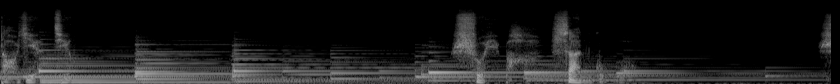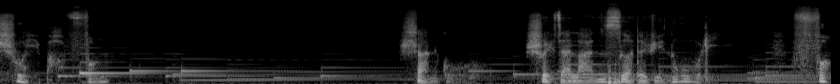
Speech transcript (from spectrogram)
到眼睛，睡吧，山谷。睡吧，风。山谷睡在蓝色的云雾里，风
